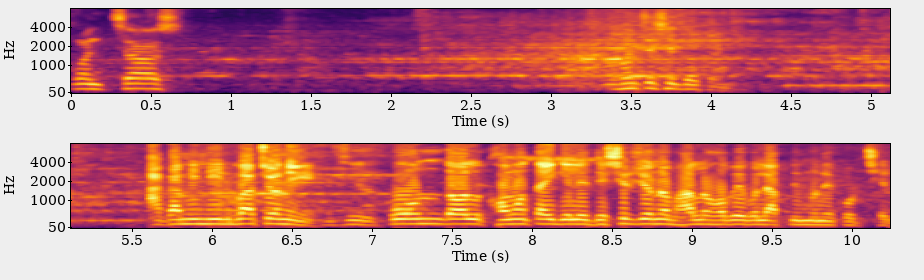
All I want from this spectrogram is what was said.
পঞ্চাশ দোকান। আগামী নির্বাচনে কোন দল ক্ষমতায় গেলে দেশের জন্য ভালো হবে বলে আপনি মনে করছেন?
